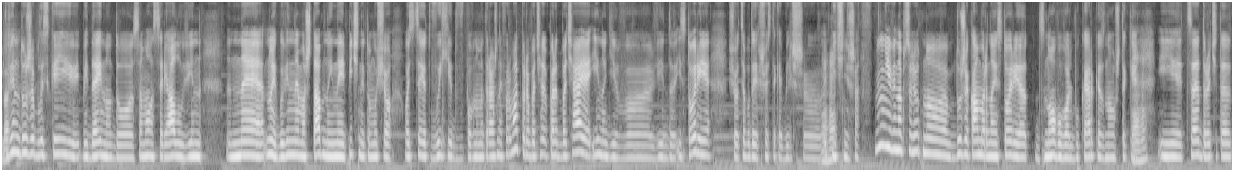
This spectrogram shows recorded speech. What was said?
Да. Він дуже близький ідейно до самого серіалу. Він не ну, якби він не масштабний, не епічний, тому що ось цей от вихід в повнометражний формат передбачає, передбачає іноді в, від історії, що це буде щось таке більш е, епічніше. Ні, він абсолютно дуже камерна історія знову в Альбукерке, знову ж таки. Мгм. І це, до речі, те,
